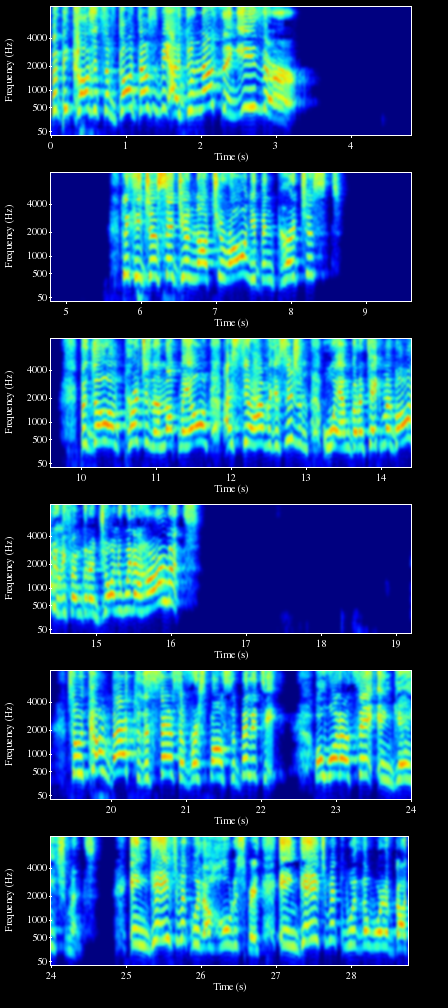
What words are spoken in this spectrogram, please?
But because it's of God doesn't mean I do nothing either. Like he just said, you're not your own. You've been purchased. But though I'm purchased and I'm not my own, I still have a decision where I'm going to take my body, if I'm going to join it with a harlot. So we come back to the sense of responsibility, or what I would say engagement. Engagement with the Holy Spirit, engagement with the Word of God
